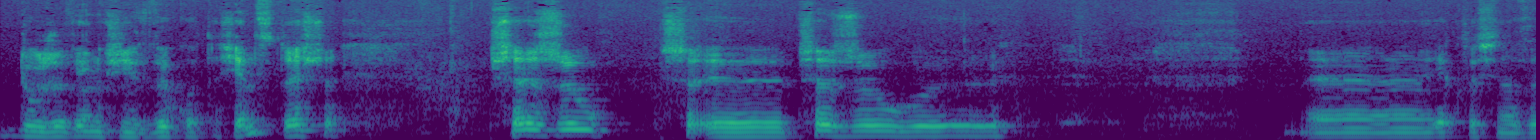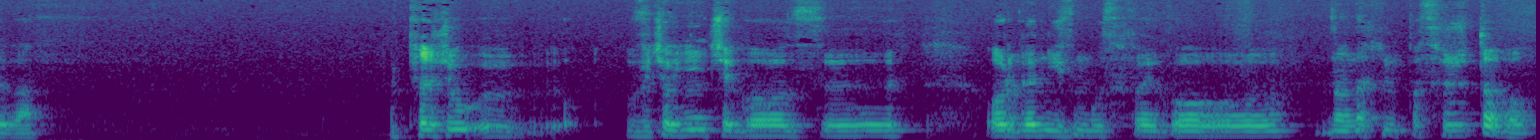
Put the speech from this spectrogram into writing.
dużo większy niż zwykły tasiemca, to jeszcze przeżył, prze, yy, przeżył yy, jak to się nazywa? Przeżył wyciągnięcie go z organizmu swojego, no na którym pasożytował.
